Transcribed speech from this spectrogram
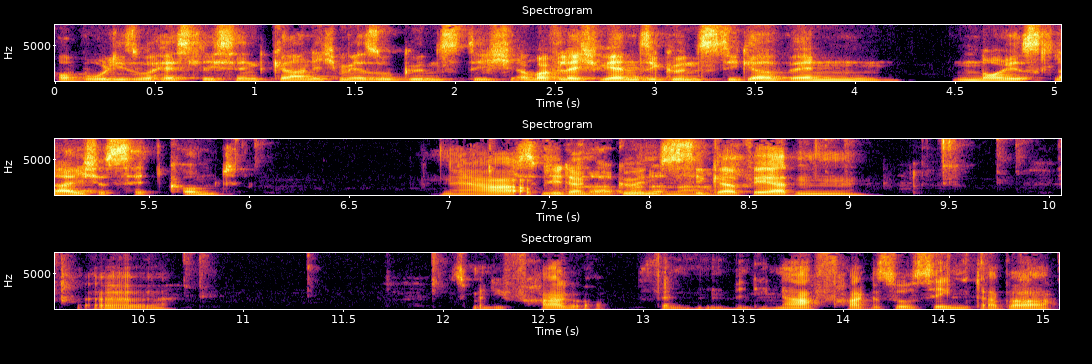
obwohl die so hässlich sind, gar nicht mehr so günstig. Aber vielleicht werden sie günstiger, wenn ein neues gleiches Set kommt. Ja, ob die dann günstiger werden, äh, ist mal die Frage, ob, wenn, wenn die Nachfrage so sinkt, aber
